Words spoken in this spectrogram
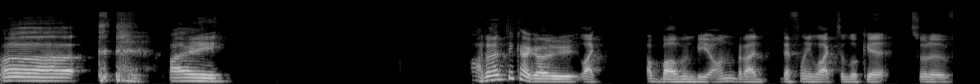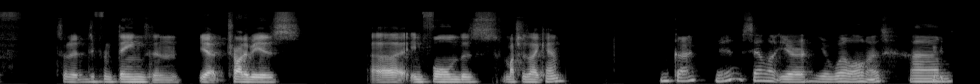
Uh, I I don't think I go like above and beyond, but I definitely like to look at sort of sort of different things and yeah, try to be as uh informed as much as I can. Okay. Yeah, sound like you're you're well on it. Um,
